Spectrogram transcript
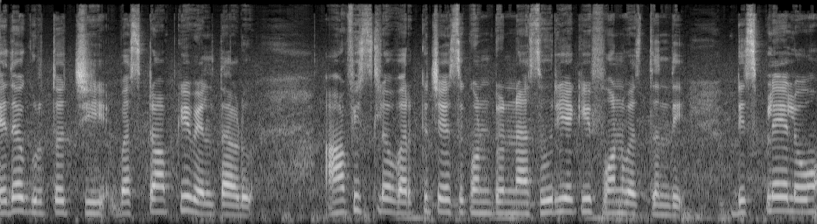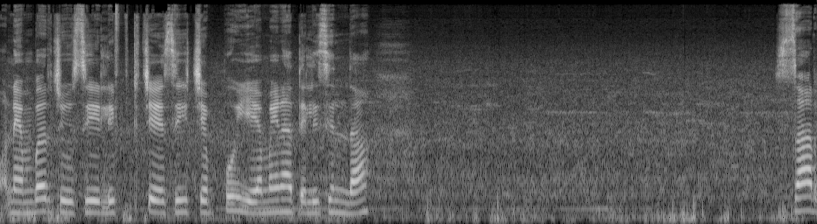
ఏదో గుర్తొచ్చి బస్ స్టాప్కి వెళ్తాడు. ఆఫీస్లో వర్క్ చేసుకుంటున్న సూర్యకి ఫోన్ వస్తుంది. డిస్ప్లేలో నెంబర్ చూసి లిఫ్ట్ చేసి చెప్పు ఏమైనా తెలిసిందా? సార్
